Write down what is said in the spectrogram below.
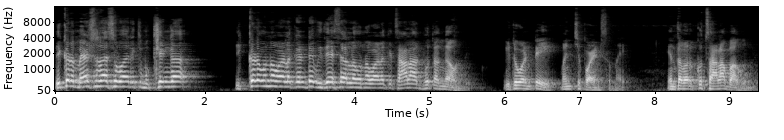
ఇక్కడ మేషరాశి వారికి ముఖ్యంగా ఇక్కడ ఉన్న వాళ్ళకంటే విదేశాల్లో ఉన్న వాళ్ళకి చాలా అద్భుతంగా ఉంది. ఇటువంటి మంచి పాయింట్స్ ఉన్నాయి. ఇంతవరకు చాలా బాగుంది.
